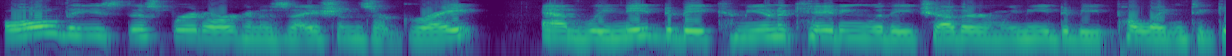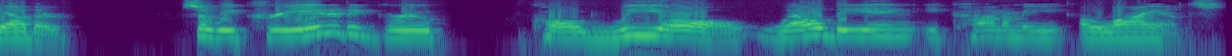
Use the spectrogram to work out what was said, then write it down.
all these disparate organizations are great, and we need to be communicating with each other and we need to be pulling together. So we created a group called WEAll Wellbeing Economy Alliance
